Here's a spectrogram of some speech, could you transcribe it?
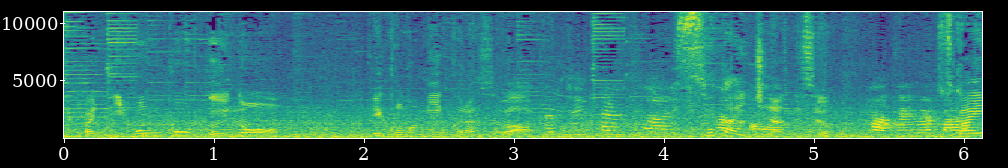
やっぱり日本航空のエコノミークラスは世界一なんですよ。スカイ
